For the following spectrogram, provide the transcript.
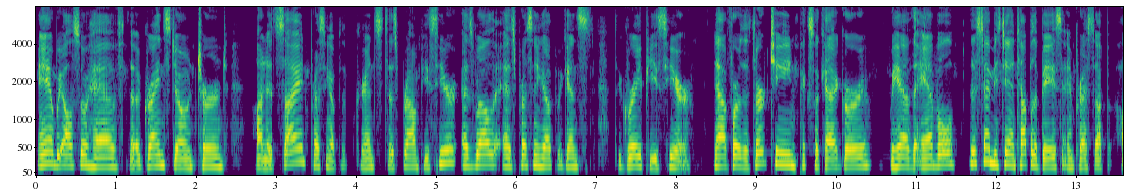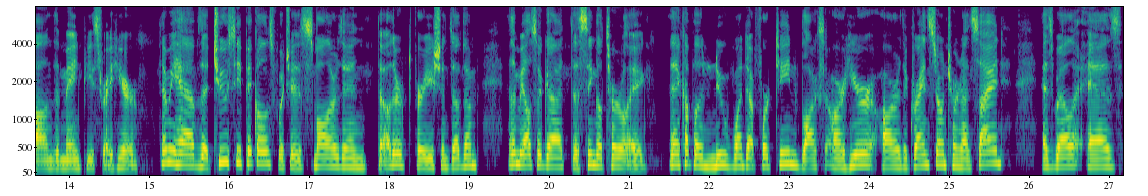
and we also have the grindstone turned on its side, pressing up against this brown piece here, as well as pressing up against the gray piece here. Now for the 13 pixel category, We have the anvil. This time you stand on top of the base and press up on the main piece right here. Then we have the two sea pickles, which is smaller than the other variations of them. And then we also got the single turtle egg. Then a couple of new 1.14 blocks are here are the grindstone turned on side, as well as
